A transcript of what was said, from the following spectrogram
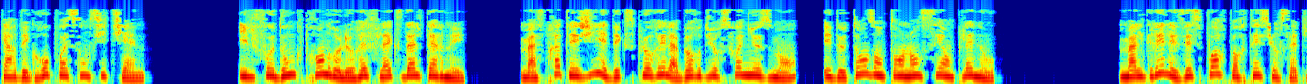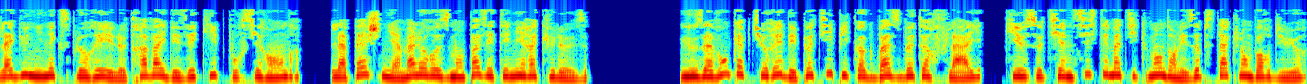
car des gros poissons s'y tiennent. Il faut donc prendre le réflexe d'alterner. Ma stratégie est d'explorer la bordure soigneusement, et de temps en temps lancer en pleine eau. Malgré les espoirs portés sur cette lagune inexplorée et le travail des équipes pour s'y rendre, la pêche n'y a malheureusement pas été miraculeuse. Nous avons capturé des petits peacock bass butterfly, qui eux se tiennent systématiquement dans les obstacles en bordure,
